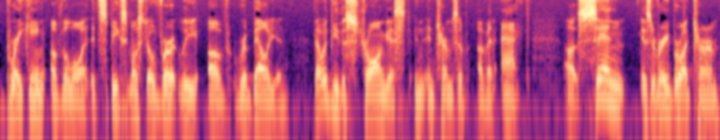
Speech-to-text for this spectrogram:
breaking of the law. It speaks most overtly of rebellion. That would be the strongest in, in terms of, of an act. Uh, sin is a very broad term.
